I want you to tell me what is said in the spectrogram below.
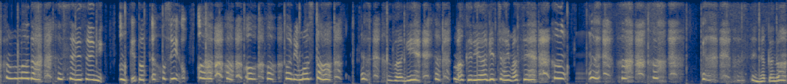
まだ、先生に受け取ってほしいの。あ、あ、あ、ありました。上着、まくり上げちゃいません。背中の、ホッ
